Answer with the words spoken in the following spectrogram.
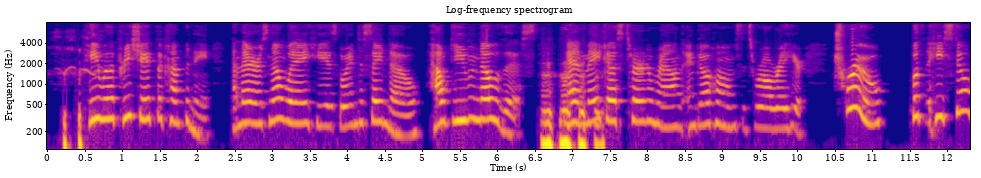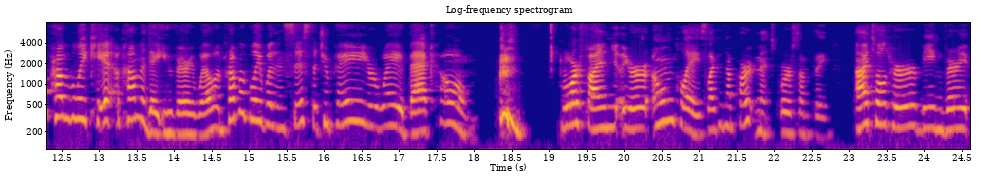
he would appreciate the company, and there is no way he is going to say no. How do you know this? and make us turn around and go home since we're already here. True, but he still probably can't accommodate you very well and probably would insist that you pay your way back home. or find your own place, like an apartment or something. I told her, being very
